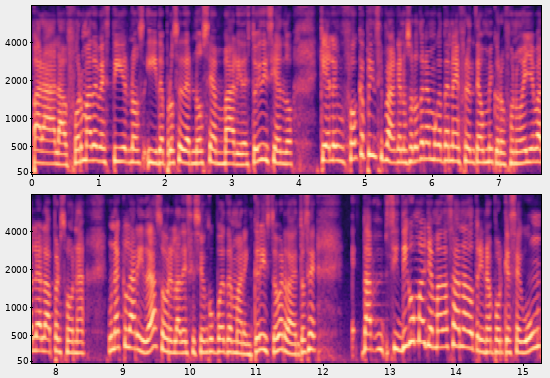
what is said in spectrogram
para la forma de vestirnos y de proceder no sean válidas. Estoy diciendo que el enfoque principal que nosotros tenemos que tener frente a un micrófono es llevarle a la persona una claridad sobre la decisión que puede tomar en Cristo, ¿verdad? Entonces, eh, si digo mal llamada sana doctrina, porque según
